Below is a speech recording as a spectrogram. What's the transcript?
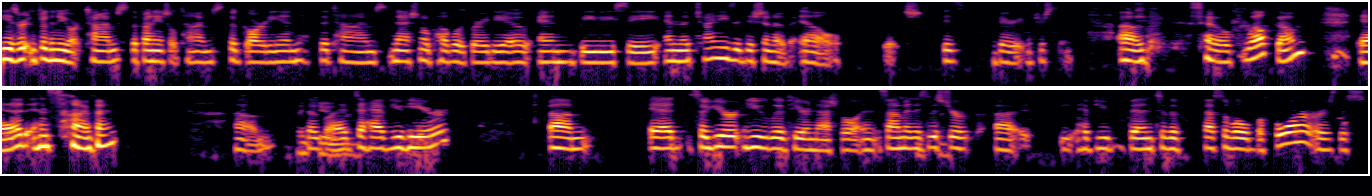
He has written for the New York Times, the Financial Times, the Guardian, the Times, National Public Radio, and BBC, and the Chinese edition of Elle, which is very interesting. Um, so, welcome, Ed and Simon. Um, so you, glad to have you here. Um, Ed, so you're you live here in Nashville, and Simon, is this your? Uh, have you been to the festival before, or is this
